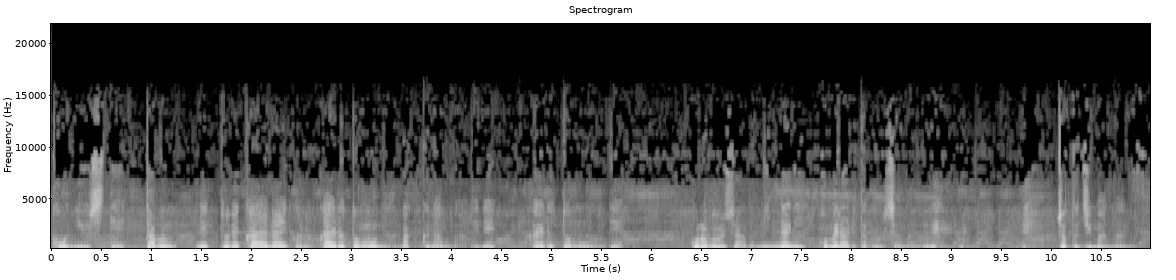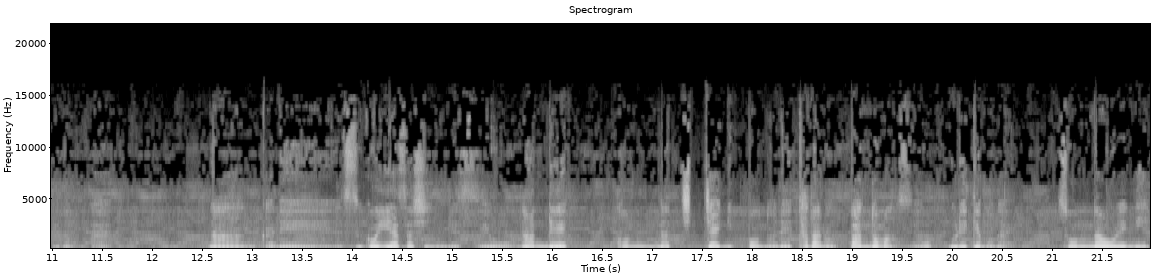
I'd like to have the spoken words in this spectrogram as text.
購入して、多分ネットで買えないかな買えると思うんです。バックナンバーでね。買えると思うんで、この文章あの、みんなに褒められた文章なんでね。ちょっと自慢なんですけど、はい。なんかね、すごい優しいんですよ。なんで、こんなちっちゃい日本のね、ただのバンドマンですよ。売れてもない。そんな俺に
